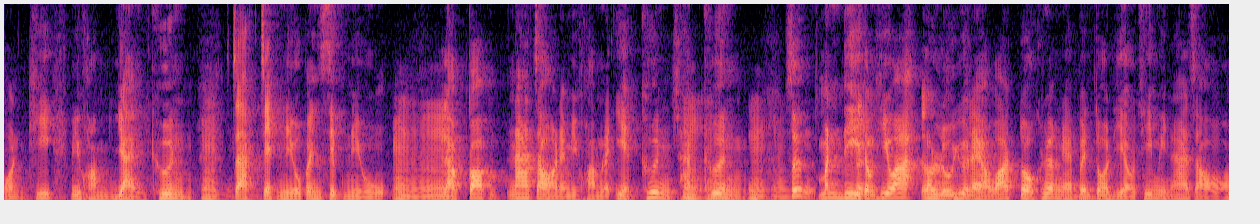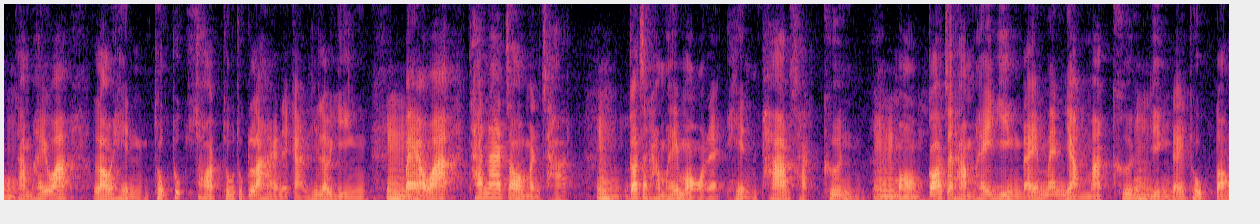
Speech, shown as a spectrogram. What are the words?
ผลที่มีความใหญ่ขึ้น อืมจาก 7 นิ้วเป็น 10 นิ้ว อืม แล้วก็หน้าจอเนี่ยมีความละเอียดขึ้นชัดขึ้น อืมอืมซึ่งมันดีตรงที่ว่าเรารู้อยู่แล้วว่าตัวเครื่องเนี้ยเป็นตัวเดียวที่มีหน้าจออมทำให้ว่าเราเห็นทุกๆช็อตทุกๆลายในการที่เรายิงอืมแปลว่าถ้าหน้าจอมันชัดอืมก็จะทำให้หมอเนี่ยเห็นภาพชัดขึ้นอืมหมอก็จะทำให้ยิงได้แม่นยำมากขึ้นอืมยิงได้ถูกต้อง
